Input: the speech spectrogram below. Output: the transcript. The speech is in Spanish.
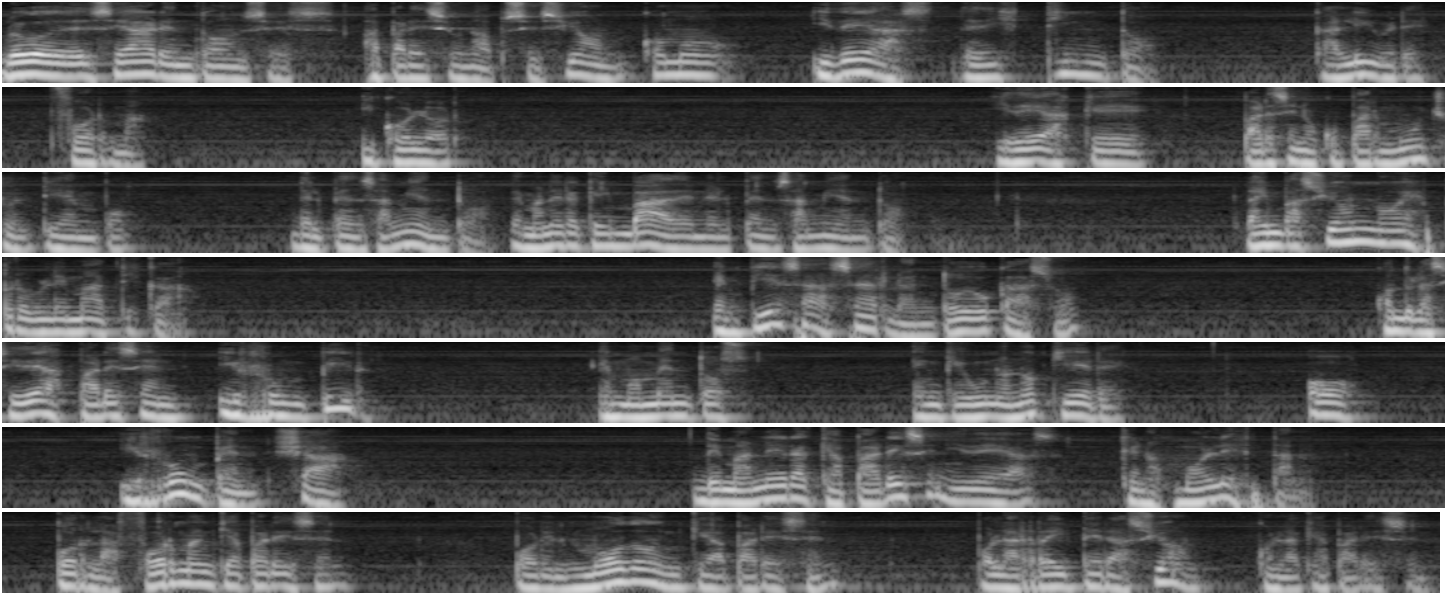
Luego de desear entonces aparece una obsesión, como ideas de distinto calibre, forma y color. Ideas que parecen ocupar mucho el tiempo del pensamiento, de manera que invaden el pensamiento. La invasión no es problemática. Empieza a hacerlo en todo caso cuando las ideas parecen irrumpir en momentos en que uno no quiere o irrumpen ya de manera que aparecen ideas que nos molestan por la forma en que aparecen, por el modo en que aparecen, por la reiteración con la que aparecen.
